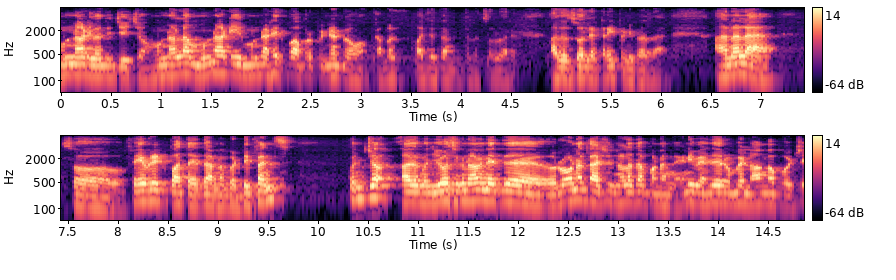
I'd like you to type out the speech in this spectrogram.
முன்னாடி வந்து ஜெயித்தோம் முன்னெல்லாம் முன்னாடி முன்னாடி இருப்போம் அப்புறம் பின்னாடி போவோம். கமல் பஞ்சதந்திரத்தில் சொல்லுவார். அது சொல்ல ட்ரை பண்ணி பார்த்தேன் அதனால் ஸோ ஃபேவரேட் பார்த்தா இதுதான் நம்ம டிஃபென்ஸ் கொஞ்சம் அது கொஞ்சம் யோசிக்கணும் நேற்று ரோனக் ஆஷு நல்லா தான் பண்ணாங்க. எனிவே அதே ரொம்ப லாங்காக போச்சு.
